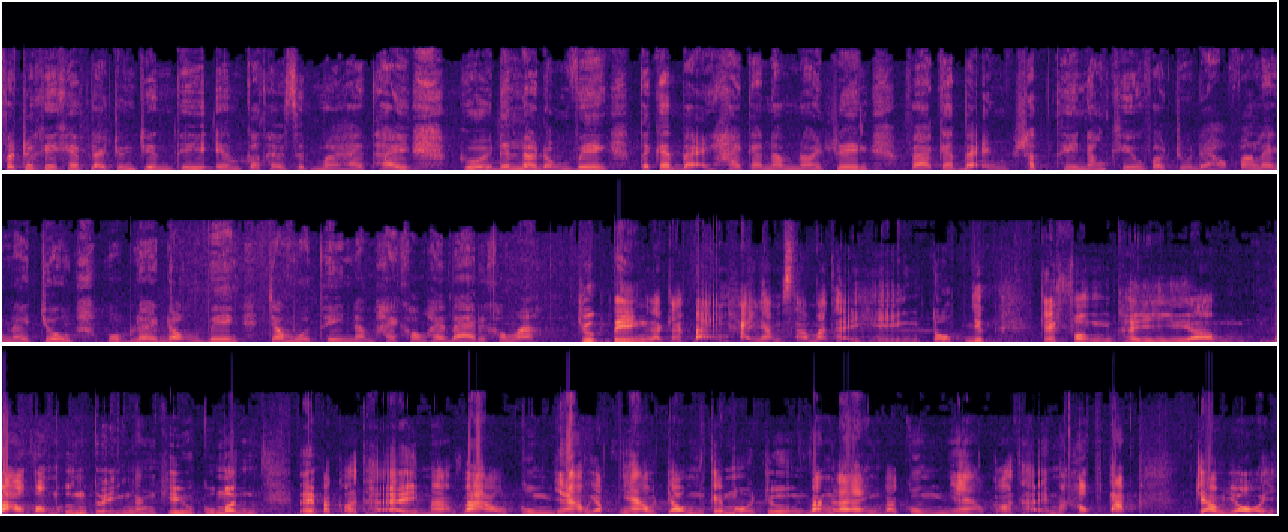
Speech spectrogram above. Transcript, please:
Và trước khi khép lại chương trình thì em có thể xin mời hai thầy gửi đến lời động viên tới các bạn 2K5 nói riêng và các bạn sắp thi năng khiếu vào trường Đại học Văn Lang nói chung một lời động viên cho mùa thi năm 2023 được không ạ? Trước tiên là các bạn hãy làm sao mà thể hiện tốt nhất cái phần thi ờ, vào vòng ứng tuyển năng khiếu của mình để mà có thể mà vào cùng nhau, gặp nhau trong cái môi trường văn lang và cùng nhau có thể mà học tập, trao dồi.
